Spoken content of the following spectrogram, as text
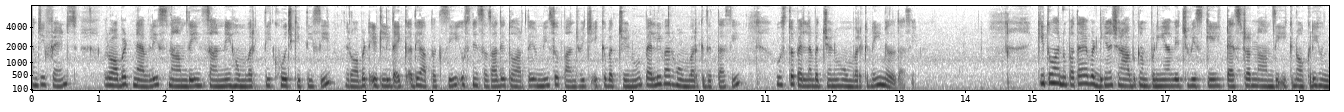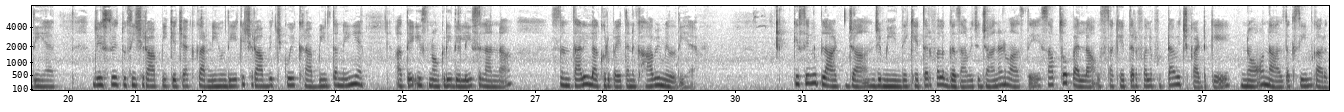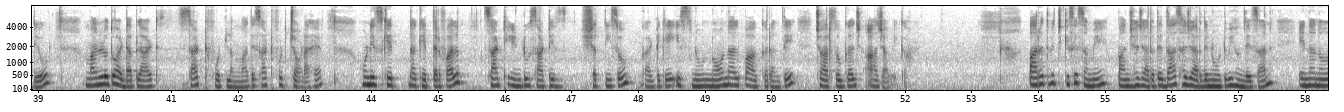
ਹਾਂਜੀ friends Robert ਨੈਵਲਿਸ ਨਾਮ ਦੇ ਇਨਸਾਨ ਨੇ ਹੋਮਵਰਕ ਦੀ ਖੋਜ ਕੀਤੀ ਸੀ। ਰੋਬਰਟ ਇਟਲੀ ਦਾ ਇੱਕ ਅਧਿਆਪਕ ਸੀ। ਉਸਨੇ ਸਜ਼ਾ ਦੇ ਤੌਰ ਤੇ 1905 ਵਿੱਚ ਇੱਕ ਬੱਚੇ ਨੂੰ ਪਹਿਲੀ ਵਾਰ ਹੋਮਵਰਕ ਦਿੱਤਾ ਸੀ। ਉਸ ਤੋਂ ਪਹਿਲਾਂ ਬੱਚਿਆਂ ਨੂੰ ਹੋਮਵਰਕ ਨਹੀਂ ਮਿਲਦਾ ਸੀ। ਕੀ ਤੁਹਾਨੂੰ ਪਤਾ ਹੈ, ਵੱਡੀਆਂ ਸ਼ਰਾਬ ਕੰਪਨੀਆਂ ਵਿੱਚ ਵਿਸਕੀ ਟੈਸਟਰ ਨਾਮ ਦੀ ਇੱਕ ਨੌਕਰੀ ਹੁੰਦੀ ਹੈ, ਜਿਸ ਵਿੱਚ ਤੁਸੀਂ ਸ਼ਰਾਬ ਪੀ ਕੇ ਚੈੱਕ ਕਰਨੀ ਹੁੰਦੀ ਹੈ ਕਿ ਸ਼ਰਾਬ ਵਿੱਚ ਕੋਈ ਖਰਾਬੀ ਤਾਂ ਨਹੀਂ ਹੈ ਅਤੇ ਇਸ ਨੌਕਰੀ ਦੇ ਲਈ ਸਾਲਾਨਾ 47 ਲੱਖ ਰੁਪਏ ਤਨਖਾਹ ਵੀ ਮਿਲਦੀ ਹੈ। ਕਿਸੇ ਵੀ ਪਲਾਟ ਜਾਂ ਜ਼ਮੀਨ ਦੇ ਖੇਤਰਫਲ ਗਜ਼ਾਂ ਵਿੱਚ ਜਾਣਨ ਵਾਸਤੇ ਸਭ ਤੋਂ ਪਹਿਲਾਂ ਉਸ ਦਾ ਖੇਤਰਫਲ ਫੁੱਟਾਂ ਵਿੱਚ ਕੱਢ ਕੇ 9 ਨਾਲ ਤਕਸੀਮ ਕਰ ਦਿਓ। ਮੰਨ ਲਓ ਤੁਹਾਡਾ ਪਲਾਟ 60 ਫੁੱਟ ਲੰਮਾ ਤੇ 60 ਫੁੱਟ ਚੌੜਾ ਹੈ। ਹੁਣ ਇਸ ਖੇਤ ਦਾ ਖੇਤਰਫਲ 60 60 3600 ਕੱਢ ਕੇ ਇਸ ਨੂੰ 9 ਨਾਲ ਭਾਗ ਕਰਨ ਤੇ 400 ਗਜ ਆ ਜਾਵੇਗਾ। ਭਾਰਤ ਵਿੱਚ ਕਿਸੇ ਸਮੇਂ 5000 ਅਤੇ 10000 ਦੇ ਨੋਟ ਵੀ ਹੁੰਦੇ ਸਨ। ਇਹਨਾਂ ਨੂੰ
